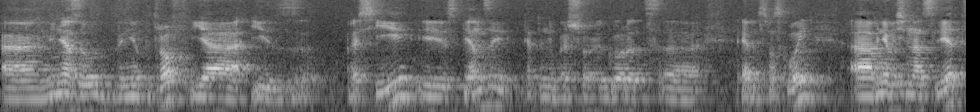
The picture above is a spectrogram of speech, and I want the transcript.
А, Меня зовут Данил Петров, я из России, из Пензы. Это небольшой город э, рядом с Москвой. А, Мне 18 лет,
